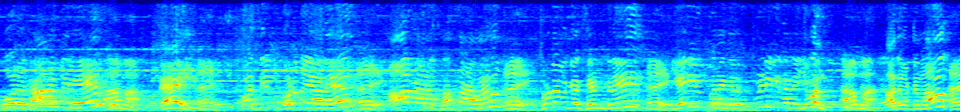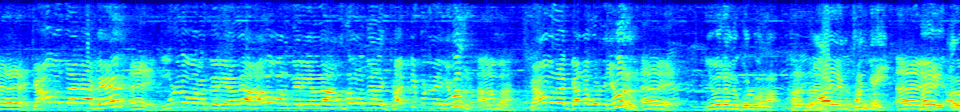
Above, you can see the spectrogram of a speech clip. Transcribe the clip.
ஒரு காலத்திலே பசியின் கொடுமையாலே. ஆகாரம் பத்தாமல். சுடலுக்கு சென்று. எரியும் பிறகு பிடிக்குதனை இவன். ஆமா. அது மட்டுமா? ஏய். முள்ளு தெரியாது ஆழ மரம் தெரியாது அரச மரம் தெரியாது கட்டி பிடித்த இவன். ஆமா. காமதாக கண்ண கொடுத்த இவன். இவள் என்ன கொள்வதான் மாயன் தங்கை. அது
